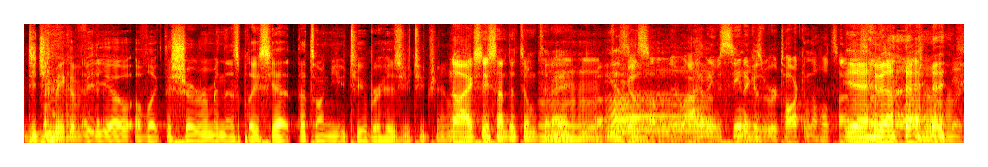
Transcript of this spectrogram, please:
did you make a video of like the showroom in this place yet? That's on YouTube or his YouTube channel? No, I actually sent it to him today. Mhm. He's got something new. I haven't even seen it because we were talking the whole time. Yeah, So I have to watch it real he quick.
